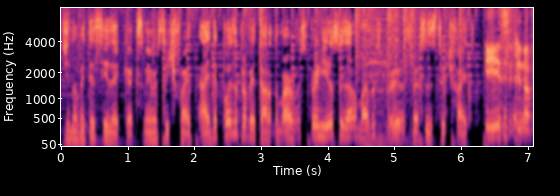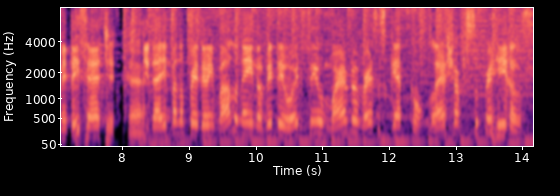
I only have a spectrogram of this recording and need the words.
de 96, é que é o X-Men vs Street Fighter. Aí depois aproveitaram do Marvel Super Heroes, fizeram Marvel Super Heroes vs Street Fighter. Isso, de 97. É. E daí, pra não perder o embalo, né, em 98 saiu o Marvel vs Capcom Clash of Super Heroes.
